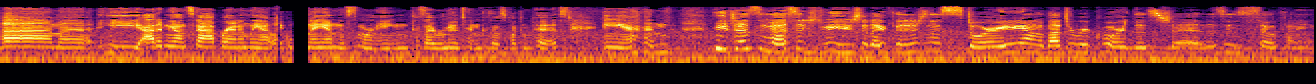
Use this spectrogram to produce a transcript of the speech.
Um, he added me on Snap randomly at like 1 a.m. this morning because I removed him because I was fucking pissed. And he just messaged me, should I finish this story? I'm about to record this shit. This is so funny.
